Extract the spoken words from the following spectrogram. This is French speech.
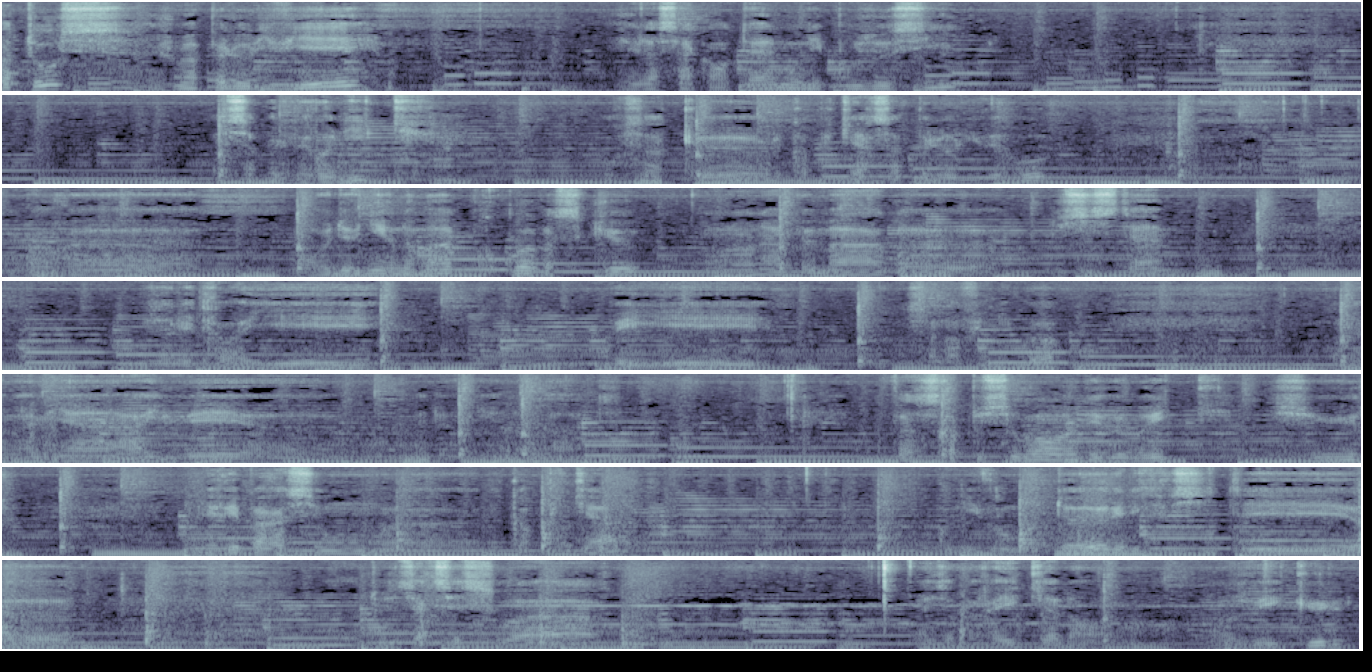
à tous, je m'appelle Olivier, j'ai la cinquantaine, mon épouse aussi. Elle s'appelle Véronique, c'est pour ça que le camping s'appelle Olivero. Alors, euh, on veut devenir nomade, pourquoi? Parce que on en a un peu marre de- du système. Vous allez travailler, payer, souvent des rubriques sur les réparations euh, de camping-car. Au niveau moteur, électricité, euh, tous les accessoires, les appareils qu'il y a dans le véhicule,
